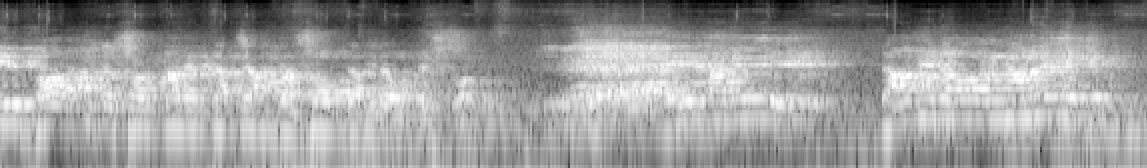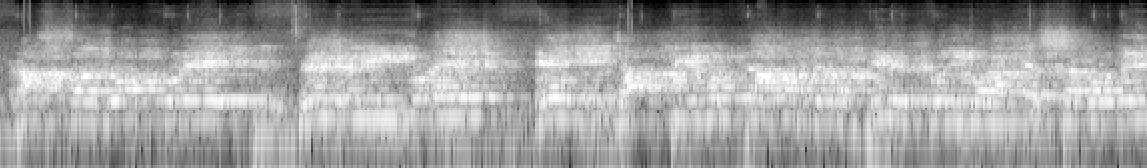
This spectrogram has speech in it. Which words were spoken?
নির্বাচিত সরকারের কাছে আমরা সব দাবি দেওয়া পেশ করব। এর আগে দাবি দেওয়ার নামে জাতির মধ্যে আবার যারা বিভেদ তৈরি করার চেষ্টা করবেন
